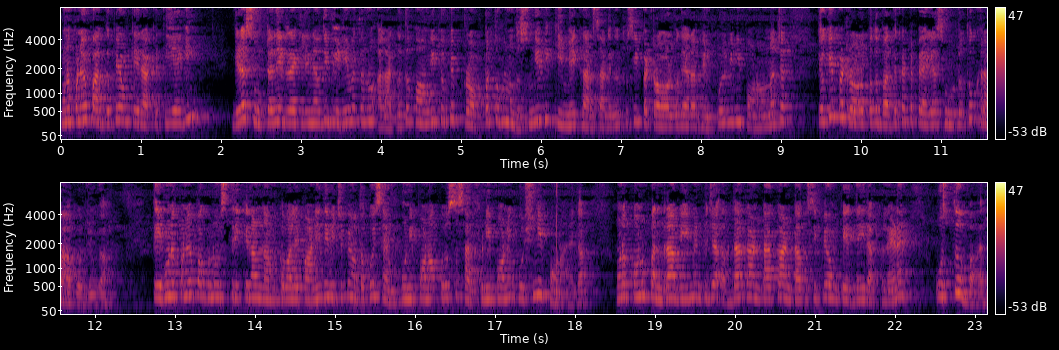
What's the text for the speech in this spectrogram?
ਹੁਣ ਆਪਣੇ ਉਹ ਪੱਗ ਭਿਉਂ ਕੇ ਰੱਖਤੀ ਹੈਗੀ। ਜਿਹੜਾ ਸੂਟਾਂ ਦੀ ਡਾਇਰੈਕਟਲੀ ਨੇ ਉਹਦੀ ਵੀਡੀਓ ਮੈਂ ਤੁਹਾਨੂੰ ਅਲੱਗ ਤੋਂ ਪਾਉਂਗੀ, ਕਿਉਂਕਿ ਪ੍ਰੋਪਰ ਤੁਹਾਨੂੰ ਦੱਸੂਗੀ ਵੀ ਕਿਵੇਂ ਕਰ ਸਕਦੇ ਹੋ। ਤੁਸੀਂ ਪੈਟਰੋਲ ਵਗੈਰਾ ਬਿਲਕੁਲ ਵੀ ਨਹੀਂ ਪਾਉਣਾ ਉਹਨਾਂ 'ਚ, ਕਿਉਂਕਿ ਪੈਟਰੋਲ ਆਪਾਂ ਤੋਂ ਵੱਧ ਘੱਟ ਪੈ ਗਿਆ, ਸੂਟ ਉਤੋਂ ਖਰਾਬ ਹੋ ਜਾਊਗਾ। ਤੇ ਹੁਣ ਆਪਣੇ ਪੱਗ ਨੂੰ ਇਸ ਤਰੀਕੇ ਨਾਲ ਨਮਕ ਵਾਲੇ ਪਾਣੀ ਦੇ ਵਿੱਚ ਭਿਉਂ ਤਾਂ ਕੋਈ ਸ਼ੈਂਪੂ ਨਹੀਂ ਪਾਉਣਾ, ਕੋਈ ਸਰਫ ਨਹੀਂ ਪਾਉਣੀ ਕੁਝ ਨਹੀਂ ਪਾਉਣਾ ਹੈਗਾ। ਹੁਣ ਆਪਾਂ ਨੂੰ 15-20 ਮਿੰਟ ਜਾਂ ਅੱਧਾ ਘੰਟਾ ਘੰਟਾ ਤੁਸੀਂ ਭਿਉਂ ਕੇ ਇਦਾਂ ਹੀ ਰੱਖ ਲੈਣਾ ਉਸ ਤੋਂ ਬਾਅਦ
